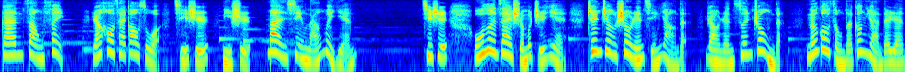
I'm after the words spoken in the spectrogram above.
肝脏肺，然后才告诉我，其实你是慢性阑尾炎。其实，无论在什么职业，真正受人敬仰的、让人尊重的、能够走得更远的人，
